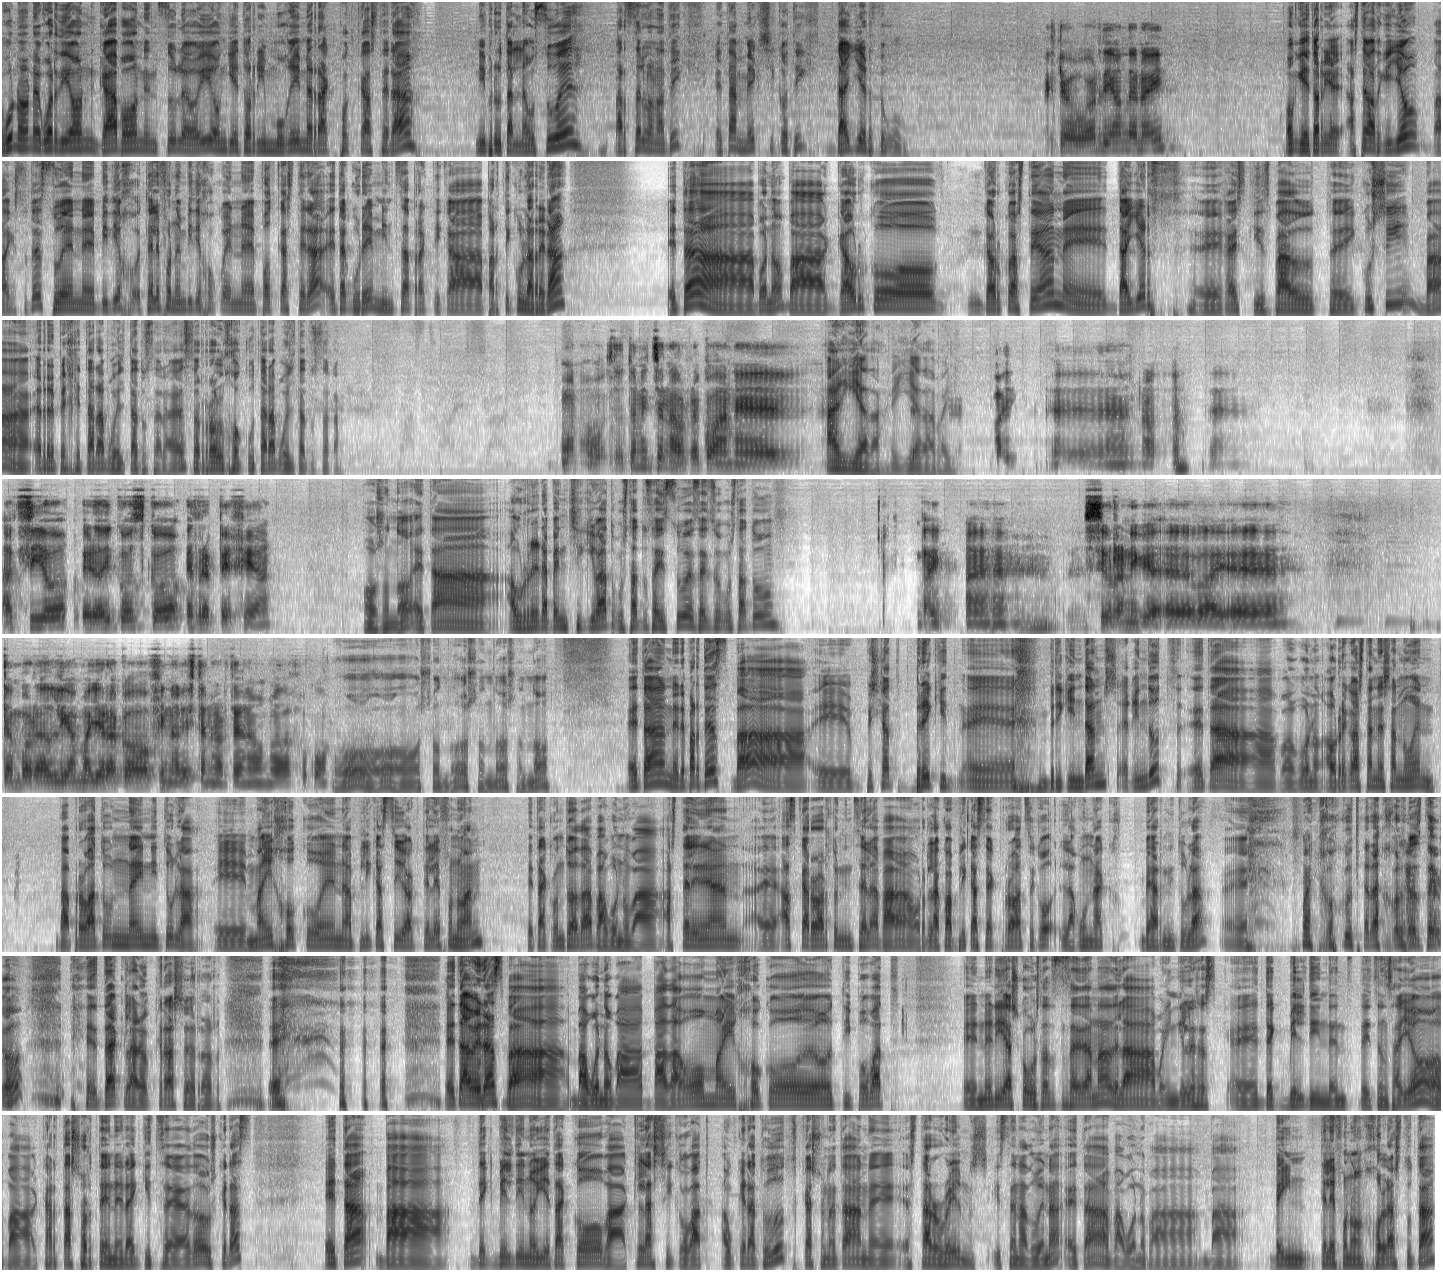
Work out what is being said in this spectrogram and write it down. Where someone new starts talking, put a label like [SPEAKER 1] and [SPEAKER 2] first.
[SPEAKER 1] Egunon, eguerdion, gabon, entzule hoi, ongi etorri mugimerrak podcastera. Ni brutal nauzue, Barcelonatik eta Mexikotik daier dugu.
[SPEAKER 2] Kaixo, eguerdion denoi.
[SPEAKER 1] Ongi etorri, aste bat gillo, badakizute, zuen eh, bideo, telefonen bideojokoen eh, podcastera eta gure mintza praktika partikularrera. Eta, bueno, ba, gaurko, gaurko astean, e, Daierz, e, gaizkiz badut e, ikusi, ba, RPG-tara bueltatu zara, ez? Rol jokutara bueltatu zara.
[SPEAKER 2] Bueno, bueltatu nintzen aurrekoan, eh,
[SPEAKER 1] Agia da, egia da, bai.
[SPEAKER 2] bai, eh, nada, eh, akzio heroikozko RPG-a.
[SPEAKER 1] Oso, ondo. Eta aurrera txiki bat, gustatu zaizu, ez zaizu gustatu?
[SPEAKER 2] Bai, eh, ziurrenik, eh, bai, eh, denboraldia maiorako finalisten artean egongo da jokoa.
[SPEAKER 1] Oh, oso ondo, oso ondo, oso ondo. Eta nire partez, ba, e, pixkat breaking, e, breaking dance egin dut, eta, ba, bueno, aurreko astan esan nuen, ba, probatu nahi nitula e, mai jokoen aplikazioak telefonoan, eta kontua da, ba, bueno, ba, astelenean e, azkarro hartu nintzela, ba, horrelako aplikazioak probatzeko lagunak behar nitula, e, mai jokutara jolasteko, eta, claro, kraso error. Eta beraz, ba, ba bueno, ba, badago mai joko tipo bat e, neri asko gustatzen zaidana, dela bo, ingelesez e, deck building den, deitzen zaio, ba, karta sorteen eraikitzea edo euskeraz. Eta ba, deck building hoietako ba, klasiko bat aukeratu dut, kasu honetan e, Star Realms izena duena, eta ba, bueno, ba, ba, behin telefonoan jolastuta,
